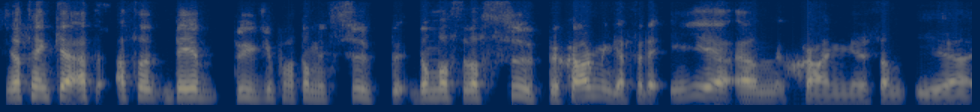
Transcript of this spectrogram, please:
Jag tänker att alltså, det bygger på att de är super, de måste vara supercharmiga för det är en genre som är,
